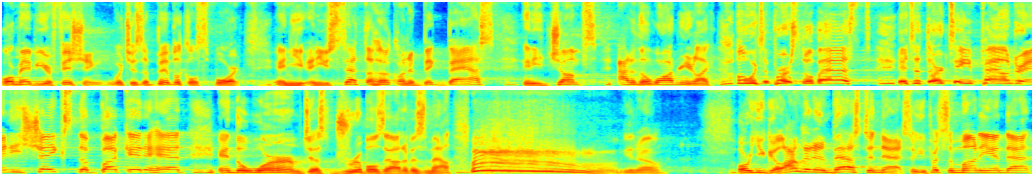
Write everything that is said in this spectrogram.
Or maybe you're fishing, which is a biblical sport, and you and you set the hook on a big bass and he jumps out of the water and you're like, oh, it's a personal best. It's a 13 pounder. And he shakes the bucket head and the worm just dribbles out of his mouth. Mm, you know? Or you go, I'm going to invest in that. So you put some money in that.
